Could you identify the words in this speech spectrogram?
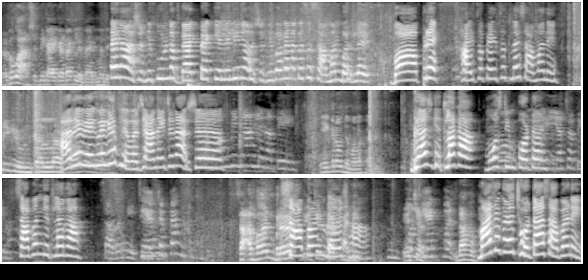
तर बघू हर्षदने काय काय टाकलंय बॅगमध्ये. काय ना हर्षदने पूर्ण बॅग पॅक केलेली ना हर्षदने बघा ना कसं सामान भरलंय. बापरे खायचं प्यायचं लय सामान आहे. ती घेऊन चालला? अरे वेगवेगळे फ्लेवरचे आणायचे ना हर्षद. एक राहू दे मला खायला. ब्रश घेतला का? मोस्ट इम्पॉर्टंट साबण घेतला का? साबण ब्रश साबण ब्रश हा. याच्यात. दाखव. माझ्याकडे छोटा साबण आहे.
